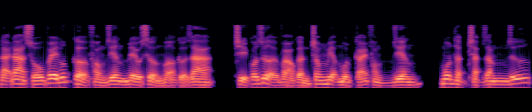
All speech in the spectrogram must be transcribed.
đại đa số vê đút cờ phòng riêng đều xưởng mở cửa ra, chỉ có dựa vào gần trong miệng một cái phòng riêng, môn thật chặt giam giữ.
